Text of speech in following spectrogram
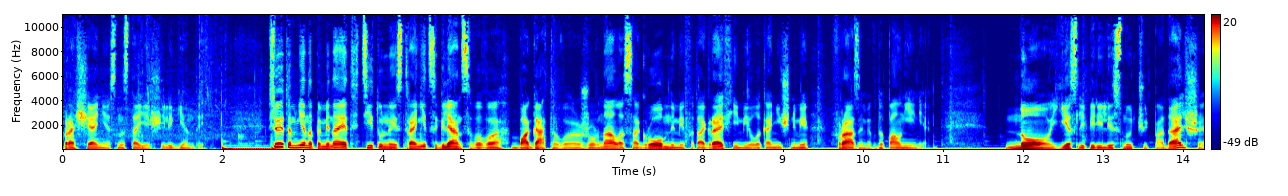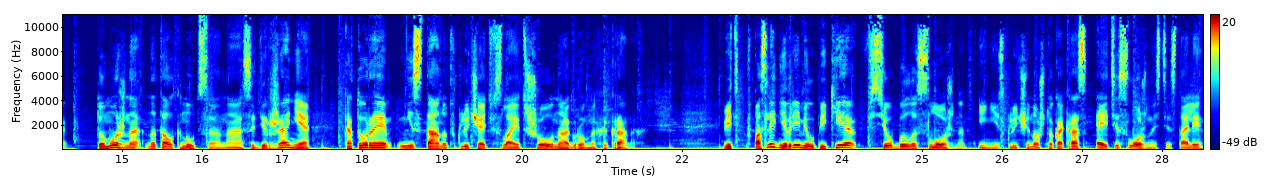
прощание с настоящей легендой. Все это мне напоминает титульные страницы глянцевого, богатого журнала с огромными фотографиями и лаконичными фразами в дополнение. Но если перелистнуть чуть подальше, то можно натолкнуться на содержание, которое не станут включать в слайд-шоу на огромных экранах. Ведь в последнее время у Пике все было сложно, и не исключено, что как раз эти сложности стали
